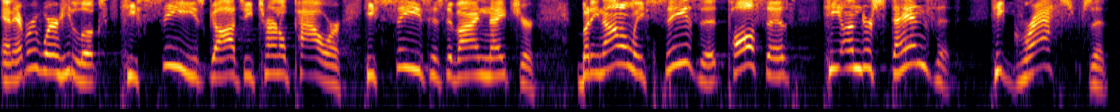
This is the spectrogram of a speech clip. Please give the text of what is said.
and everywhere he looks, he sees God's eternal power. He sees his divine nature. But he not only sees it, Paul says he understands it, he grasps it,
